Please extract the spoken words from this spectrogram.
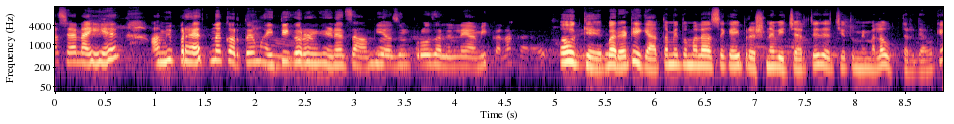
अशा नाही आहेत आम्ही प्रयत्न करतोय माहिती करून घेण्याचा. आम्ही अजून प्रो झालेलो नाही. आम्ही कलाकार ओके बरं ठीक आहे. आता मी तुम्हाला असे काही प्रश्न विचारते ज्याचे तुम्ही मला उत्तर द्या ओके?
